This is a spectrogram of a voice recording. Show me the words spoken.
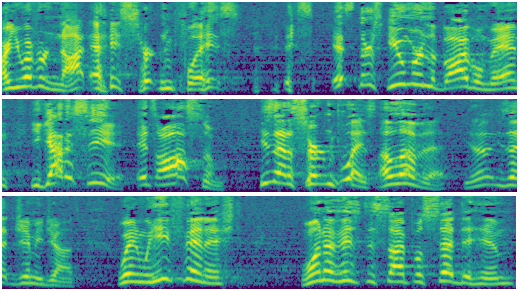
Are you ever not at a certain place? It's, it's, there's humor in the Bible, man. You got to see it. It's awesome. He's at a certain place. I love that. You know, he's at Jimmy John's. When he finished, one of his disciples said to him,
